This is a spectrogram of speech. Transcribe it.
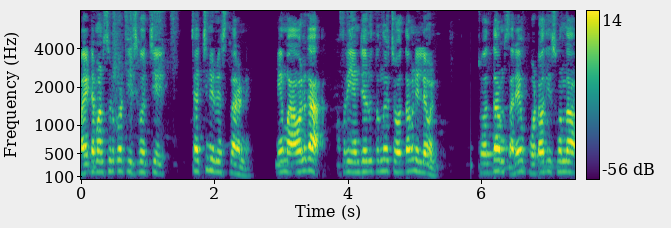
బయట మనుషులు కూడా తీసుకొచ్చి చర్చి నిర్వహిస్తున్నారండి. మేము మామూలుగా అసలు ఏం జరుగుతుందో చూద్దామని వెళ్ళామండి. చూద్దాం సరే ఫోటో తీసుకుందాం.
